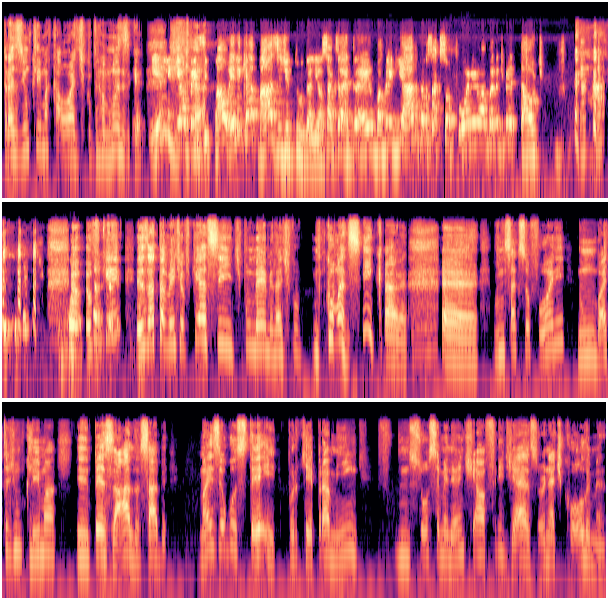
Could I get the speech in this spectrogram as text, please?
trazia um clima caótico para a música. Ele que é o principal, ele que é a base de tudo ali. O, saxo, é, é, o bagulho é guiado pelo saxofone numa banda de metal. Tipo. eu, eu, fiquei, exatamente, eu fiquei assim, tipo um meme, né? Tipo, como assim, cara? É, um saxofone num baita de um clima eh, pesado, sabe? Mas eu gostei, porque para mim sou semelhante a free jazz, Ornette Coleman,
